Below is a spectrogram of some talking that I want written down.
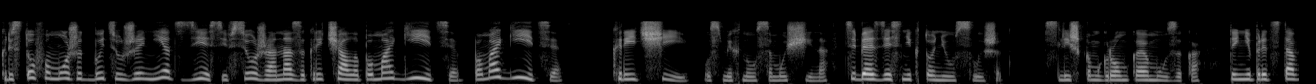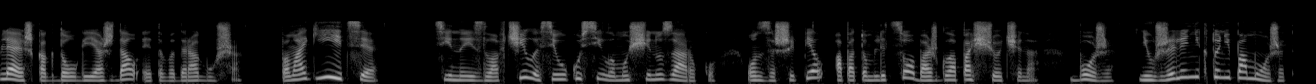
Кристофа, может быть, уже нет здесь, и все же она закричала «Помогите! Помогите!» «Кричи!» — усмехнулся мужчина. «Тебя здесь никто не услышит. Слишком громкая музыка. Ты не представляешь, как долго я ждал этого, дорогуша. Помогите!» Тина изловчилась и укусила мужчину за руку. Он зашипел, а потом лицо обожгла пощечина. Боже, неужели никто не поможет?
